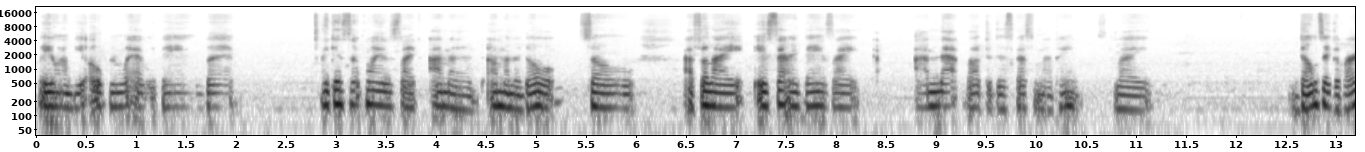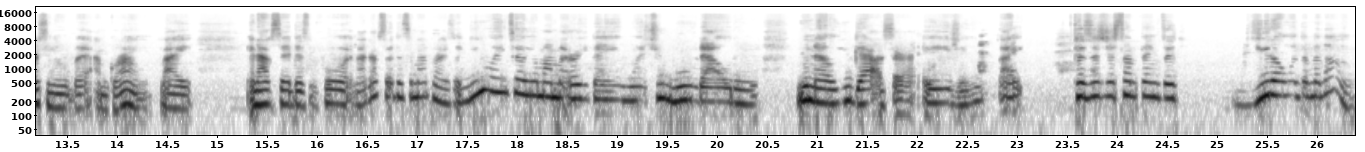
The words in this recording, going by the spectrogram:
They want to be open with everything. But I guess at the point is like I'm a I'm an adult. So I feel like it's certain things like I'm not about to discuss with my parents. Like don't take it personal, but I'm grown. Like, and I've said this before, like I've said this to my parents, like you ain't tell your mama everything once you moved out or you know you got a certain age and you, like, because it's just some things that you don't want them to know.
